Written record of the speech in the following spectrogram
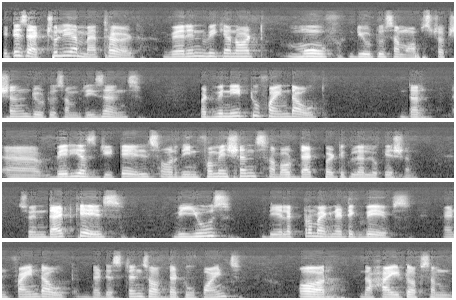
It is actually a method wherein we cannot move due to some obstruction, due to some reasons, but we need to find out the uh, various details or the informations about that particular location. So in that case, we use the electromagnetic waves and find out the distance of the two points or the height of some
